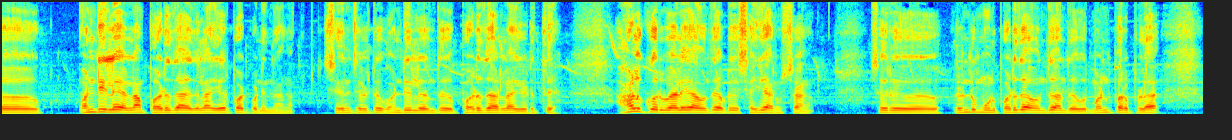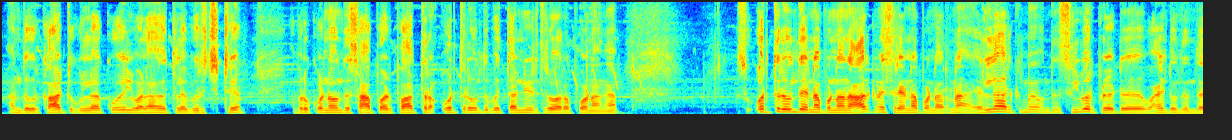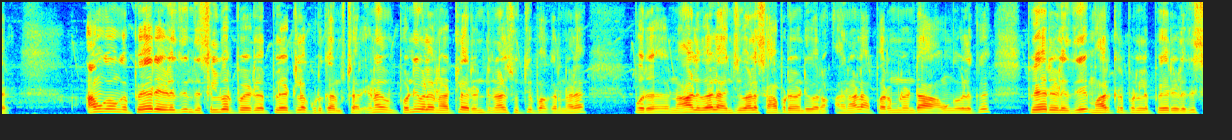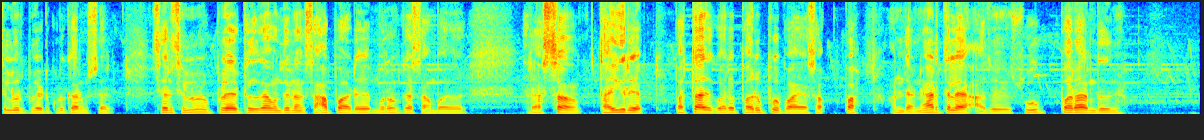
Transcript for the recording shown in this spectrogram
வண்டியில் எல்லாம் படுதா இதெல்லாம் ஏற்பாடு பண்ணியிருந்தாங்க. சரின்னு சொல்லிட்டு வண்டியிலேருந்து படுதாலாம் எடுத்து ஆளுக்கு ஒரு வேலையாக வந்து அப்படியே செய்ய ஆரம்பிச்சிட்டாங்க. சரி ரெண்டு மூணு படுதா வந்து அந்த ஒரு மண் பரப்பில் அந்த ஒரு காட்டுக்குள்ளே கோயில் வளாகத்தில் விரிச்சிட்டு அப்புறம் கொண்டு வந்து சாப்பாடு பாத்திரம் ஒருத்தர் வந்து போய் தண்ணி எடுத்துகிட்டு வர போனாங்க. ஸோ ஒருத்தர் வந்து என்ன பண்ணாங்க ஆர்கனைசர் என்ன பண்ணாருன்னா எல்லாருக்குமே வந்து சில்வர் பிளேட்டு வாங்கிட்டு வந்திருந்தார். அவங்கவுங்க பேர் எழுதி இந்த சில்வர் பிளேட் பிளேட்லாம் கொடுக்க ஆரம்பிச்சிட்டார். ஏன்னா பொன்னிவள நாட்டில் ரெண்டு நாள் சுற்றி பார்க்குறனால ஒரு நாலு வேளை அஞ்சு வேளை சாப்பிட வேண்டி வரும். அதனால் பர்மனெண்ட்டாக அவங்களுக்கு பேர் எழுதி மார்க்கர் பெண்ணில் பேர் எழுதி சில்வர் பிளேட் கொடுக்க ஆரம்பிச்சிட்டார். சரி சில்வர் பிளேட்டில் தான் வந்து நாங்கள் சாப்பாடு முருங்கைக்காய் சாம்பார் ரசம் தயிர் பத்தாவதுக்கு வர பருப்பு பாயாசம். அப்பா அந்த நேரத்தில் அது சூப்பராக இருந்ததுங்க.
